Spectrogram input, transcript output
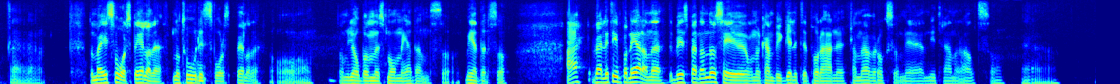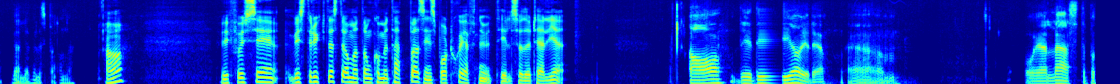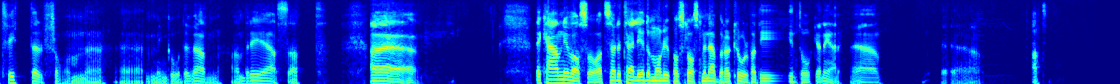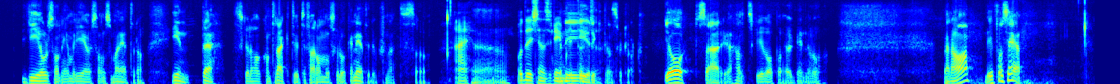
De är ju svårspelade, notoriskt svårspelade och de jobbar med små medel. Så, medel, så. Nej, väldigt imponerande. Det blir spännande att se om de kan bygga lite på det här nu framöver också med ny tränare och allt. Så, eh, väldigt, väldigt spännande. Ja. Vi får se. Visst ryktas det om att de kommer tappa sin sportchef nu till Södertälje? Ja, det, det gör ju det. Ehm, och jag läste på Twitter från eh, min gode vän Andreas att eh, det kan ju vara så att Södertälje de håller ju på att slåss med näbbar och klor för att inte åka ner. Eh, eh, att Georgsson, Emil Georgsson som han heter då, inte skulle ha kontrakt utifrån om de skulle åka ner till division 1. Så, Nej, eh, och det känns men det är rimligt ju riktigt såklart. Ja, så är det. Han ska ju vara på högre nivå. Men ja, vi får se.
